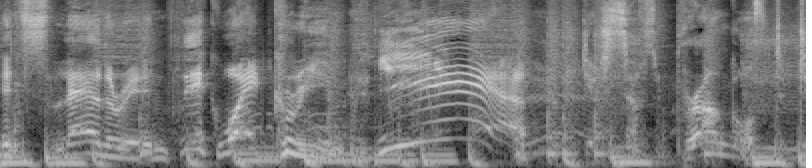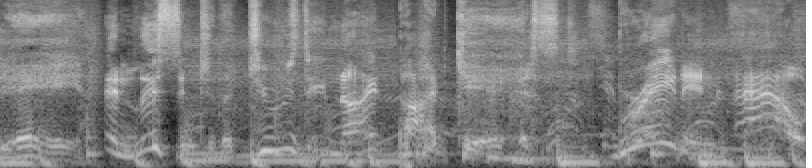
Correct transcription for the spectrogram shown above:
and slather it in thick white cream. Yeah! Get yourself some Prongles today and listen to the Tuesday Knight Podcast. Braden out!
